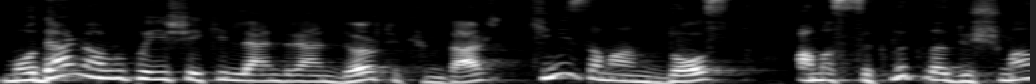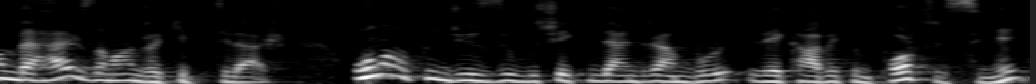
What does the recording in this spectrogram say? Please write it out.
modern Avrupa'yı şekillendiren dört hükümdar kimi zaman dost ama sıklıkla düşman ve her zaman rakiptiler. 16. yüzyılı şekillendiren bu rekabetin portresini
